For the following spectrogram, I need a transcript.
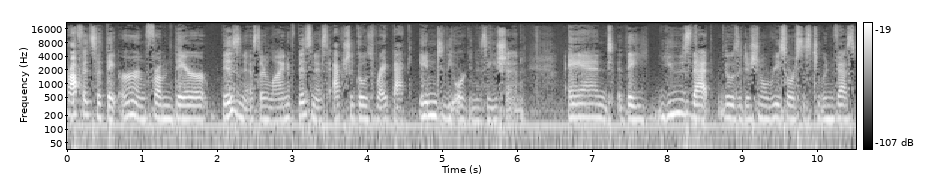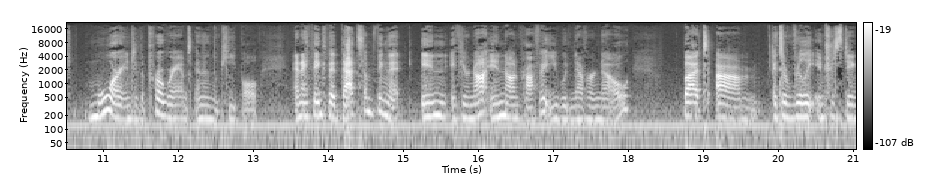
profits that they earn from their business, their line of business, actually goes right back into the organization. And they use that those additional resources to invest more into the programs and then the people. And I think that that's something that in if you're not in nonprofit, you would never know. But um, it's a really interesting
